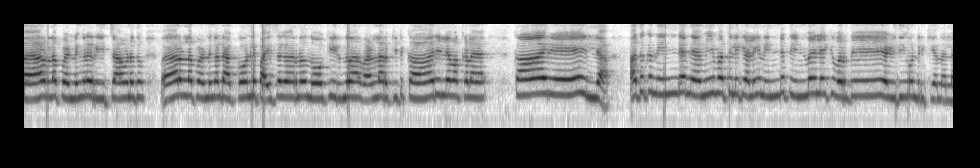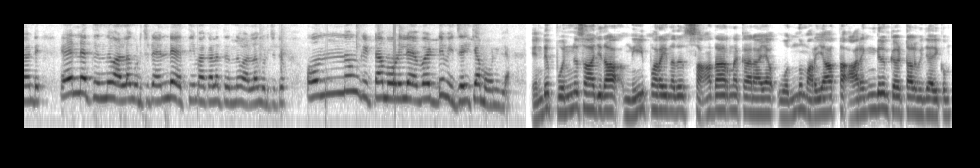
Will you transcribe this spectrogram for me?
വേറുള്ള പെണ്ണുങ്ങൾ റീച്ച് ആവണതും വേറുള്ള പെണ്ണുങ്ങളുടെ അക്കൗണ്ടിൽ പൈസ കയറണതും നോക്കി ഇരുന്ന് വെള്ളം ഇറക്കിയിട്ട് കാര്യമില്ല മക്കളെ. കാര്യേ ഇല്ല. അതൊക്കെ നിന്റെ നമീമത്തിലേക്ക് അല്ലെങ്കിൽ നിന്റെ തിന്മയിലേക്ക് വെറുതെ എഴുതിക്കൊണ്ടിരിക്കുക എന്നല്ലാണ്ട് എന്നെ തിന്ന് വെള്ളം കുടിച്ചിട്ട് എന്റെ എത്തി മക്കളെ തിന്ന് വെള്ളം കുടിച്ചിട്ടും ഒന്നും കിട്ടാൻ പോണില്ല എവിടെയും വിജയിക്കാൻ പോണില്ല. എന്റെ പൊന്നു സാജിത നീ പറയുന്നത് സാധാരണക്കാരായ ഒന്നും അറിയാത്ത ആരെങ്കിലും കേട്ടാൽ വിചാരിക്കും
